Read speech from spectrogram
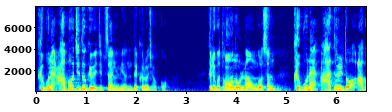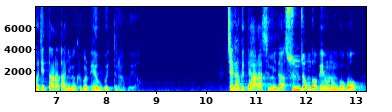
그분의 아버지도 교회 집사님이었는데 그러셨고 그리고 더 놀라운 것은 그분의 아들도 아버지 따라다니며 그걸 배우고 있더라고요. 제가 그때 알았습니다. 순종도 배우는 거고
